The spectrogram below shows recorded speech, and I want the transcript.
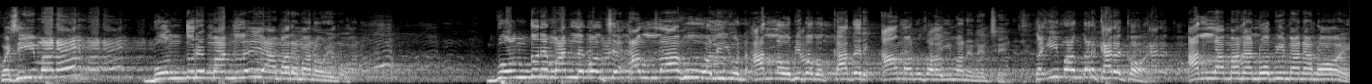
কইছে, ইমানার বন্ধুরে মানলেই আমার মানা হইব। বন্ধুরে মানলে বলছে, আল্লাহু আলিউন আল্লাহ অভিভাবক, কাদের যারা ইমান এনেছে। তা ইমানদার কারে কয়? আল্লাহ মানা, নবী মানা নয়।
